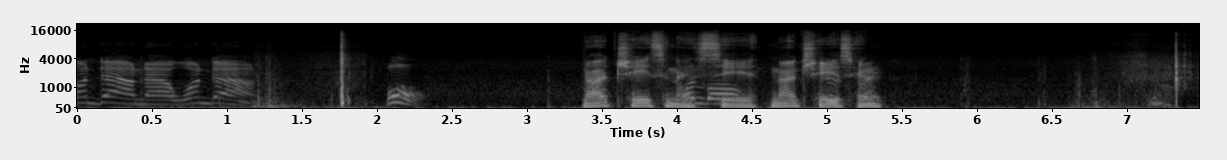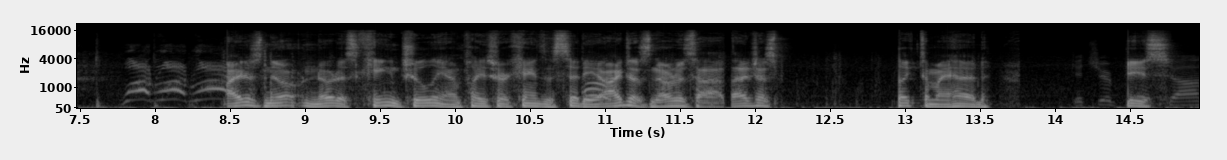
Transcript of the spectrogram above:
One. Down now, one down. Ball. Not chasing, I One see. Not chasing. I just no- noticed King Julian plays for Kansas City. I just noticed that. That just clicked in my head. Get your Jeez. pitch, huh?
